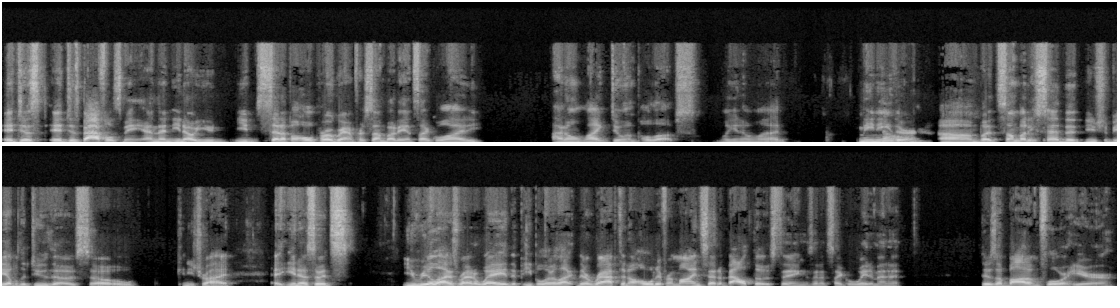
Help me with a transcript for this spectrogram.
it just, it just baffles me. And then, you know, you, you'd set up a whole program for somebody. it's like, well, I, I don't like doing pull-ups. Well, you know what? Me neither. No. Um, but somebody said that you should be able to do those. So can you try? Uh, you know, so it's, you realize right away that people are like, they're wrapped in a whole different mindset about those things. And it's like, well, wait a minute. There's a bottom floor here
